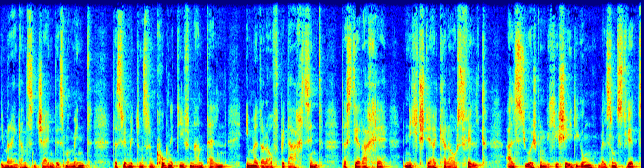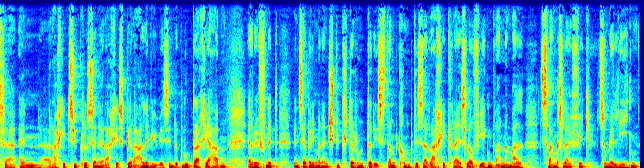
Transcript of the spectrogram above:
immer ein ganz entscheidendes Moment, dass wir mit unseren kognitiven Anteilen immer darauf bedacht sind, dass die Rache nicht stärker ausfällt als die ursprüngliche Schädigung, weil sonst wird äh, ein Rachezyklus, eine Rachespirale, wie wir es in der Blutrache haben, eröffnet. Wenn sie aber immer ein Stück darunter ist, dann kommt dieser Rachekreislauf irgendwann einmal zwangsläufig zum Erliegen.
